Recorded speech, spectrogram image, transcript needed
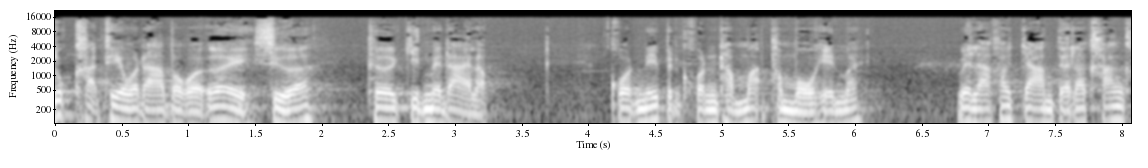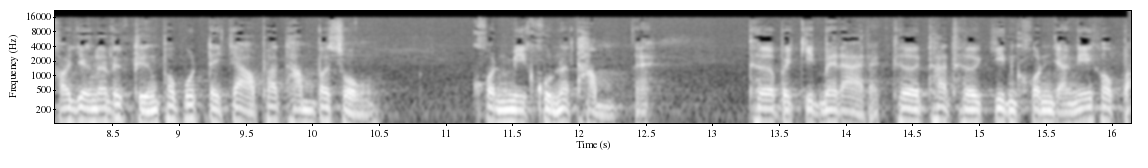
ลุกขะเทวดาบอกว่าเอ้ย เสือเธอกินไม่ได้หรอกคนนี้เป็นคนธรรมะธรรมโมเห็นไหมเวลาเขาจามแต่ละครั้งเขายังระลึกถึงพระพุทธเจ้าพระธรรมพระสงฆ์ คนมีคุณธรรมนะเธอไปกินไม่ได้แต่เธอถ้าเธอกินคนอย่างนี้เข้าไป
